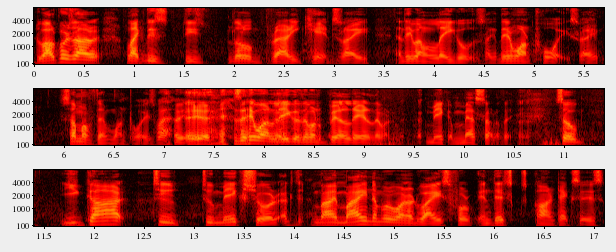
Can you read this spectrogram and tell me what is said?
developers are like these these little bratty kids, right? And they want Legos, like they want toys, right? Some of them want toys, by the way. Yeah. so they want Legos, they want to build it, and they want to make a mess out of it. So you got to to make sure. uh, My my number one advice for in this context is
